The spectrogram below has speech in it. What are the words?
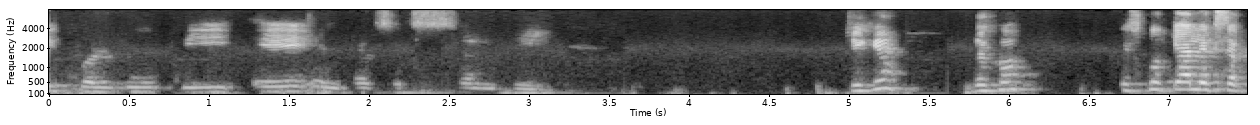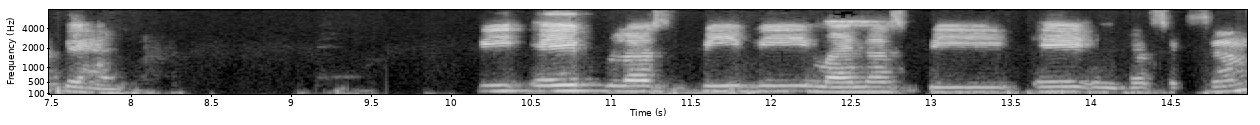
equal to P A intersection B ठीक है? देखो इसको क्या लिख सकते हैं? P A plus P B minus P A intersection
